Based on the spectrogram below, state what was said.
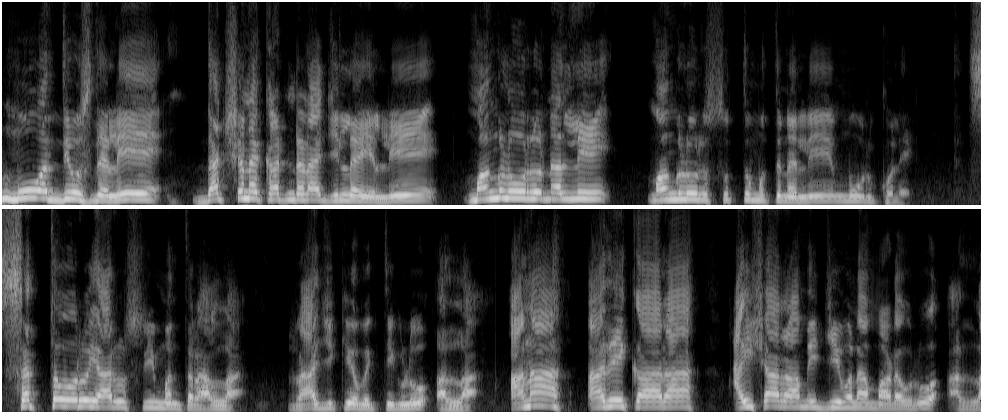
ಮೂವತ್ತು ದಿವಸದಲ್ಲಿ ದಕ್ಷಿಣ ಕನ್ನಡ ಜಿಲ್ಲೆಯಲ್ಲಿ ಮಂಗಳೂರಿನಲ್ಲಿ, ಮಂಗಳೂರು ಸುತ್ತಮುತ್ತಲಿನಲ್ಲಿ ಮೂರು ಕೊಲೆ. ಸತ್ತವರು ಯಾರು ಶ್ರೀಮಂತರ ಅಲ್ಲ ರಾಜಕೀಯ ವ್ಯಕ್ತಿಗಳು ಅಲ್ಲ. ಹಣ ಅಧಿಕಾರ ಐಷಾರಾಮಿ ಜೀವನ ಮಾಡೋರು ಅಲ್ಲ.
